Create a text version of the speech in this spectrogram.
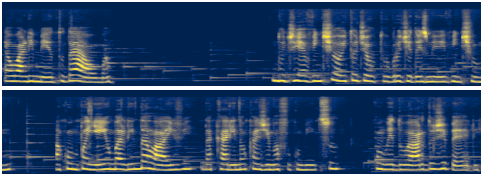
é o alimento da alma. No dia 28 de outubro de 2021, acompanhei uma linda live da Karina Okajima Fukumitsu com Eduardo Gibelli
